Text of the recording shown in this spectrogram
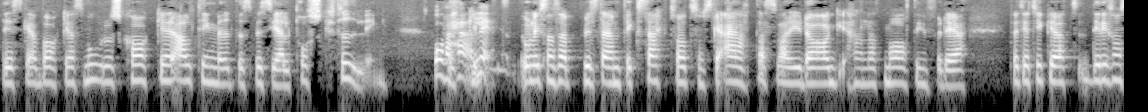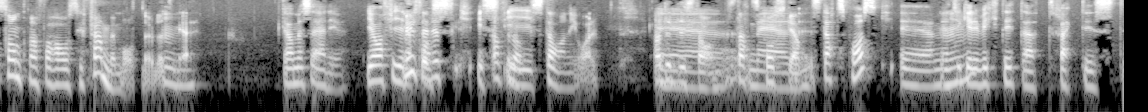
Det ska bakas morotskakor. Allting med lite speciell påskfeeling. Åh, vad härligt. Och, och liksom så bestämt exakt vad som ska ätas varje dag. Handlat mat inför det. För att jag tycker att det är liksom sånt man får ha och se fram emot nu lite mm. mer. Ja, men så är det ju. Jag firar Just påsk det, i, i stan i år. Ja, det blir stan. Eh, Stadspåsken. Stadspåsk. Eh, men mm. jag tycker det är viktigt att faktiskt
